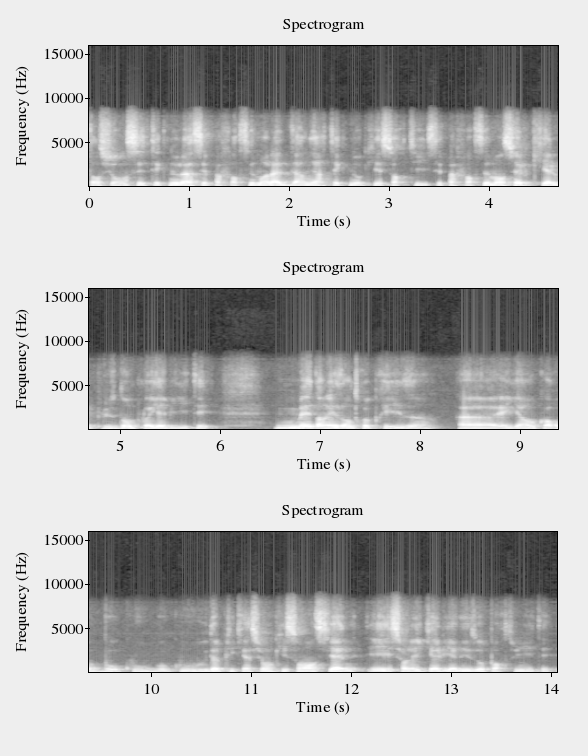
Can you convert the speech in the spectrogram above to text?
attention, ces technos-là, c'est pas forcément la dernière techno qui est sortie, c'est pas forcément celle qui a le plus d'employabilité, mais dans les entreprises, euh, il y a encore beaucoup, beaucoup d'applications qui sont anciennes et sur lesquelles il y a des opportunités.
